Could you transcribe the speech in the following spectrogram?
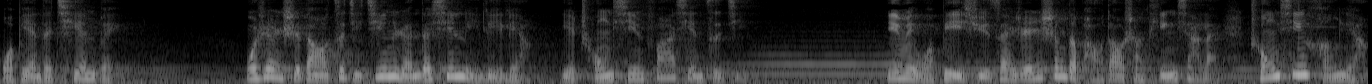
我变得谦卑。我认识到自己惊人的心理力量，也重新发现自己。因为我必须在人生的跑道上停下来，重新衡量。”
